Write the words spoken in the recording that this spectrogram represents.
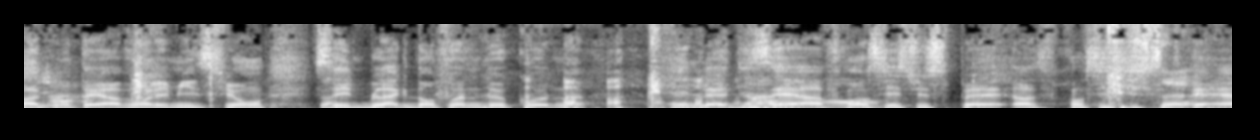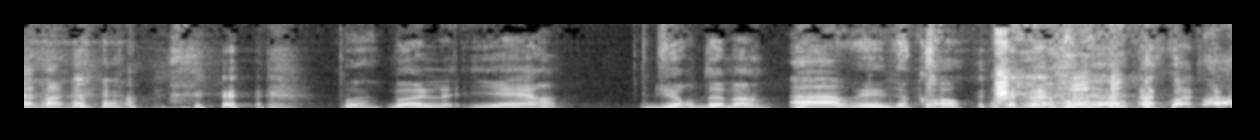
allez-y. racontais avant l'émission. C'est une blague d'Antoine Decaune qui la disait à Francis Huster, à Francis Huster. Hier, dur demain. Ah oui, d'accord. Pourquoi pas?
